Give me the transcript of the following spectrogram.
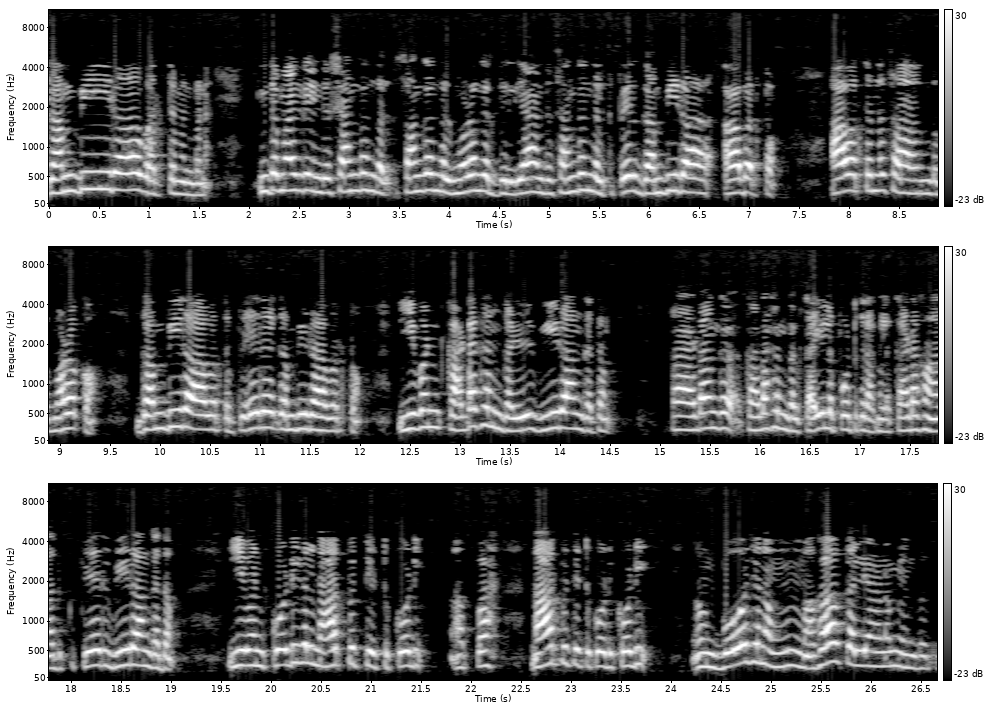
கம்பீரா வர்த்தம் என்பன. இந்த மாதிரி இந்த சங்கங்கள் சங்கங்கள் முழங்குறது இல்லையா? அந்த சங்கங்களுக்கு பேர் கம்பீரா ஆவர்த்தம். ஆவர்த்தம்னு இந்த முழக்கம். கம்பீர ஆவர்த்தம் பேரே கம்பீர ஆவர்த்தம் இவன் கடகங்கள் வீராங்கதம். கடங்க கடகங்கள் கையில் போட்டுக்கிறாங்களே கடகம் அதுக்கு பேர் வீராங்கதம். இவன் கொடிகள் நாற்பத்தி எட்டு கோடி. அப்பா நாற்பத்தி எட்டு கோடி கொடி. இவன் போஜனம் மகா கல்யாணம் என்பது.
